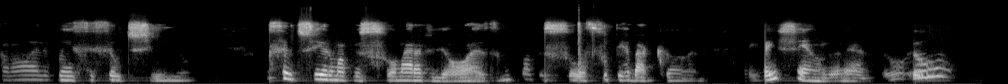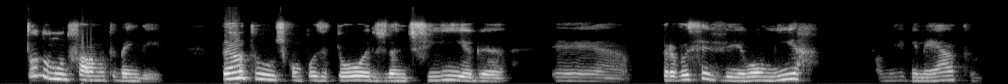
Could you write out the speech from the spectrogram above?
falo, olha, eu conheci seu tio. O seu tio era uma pessoa maravilhosa, uma pessoa super bacana. Aí vai enchendo, né? Eu, eu, todo mundo fala muito bem dele. Tanto os compositores da antiga, é, para você ver, o Almir, Almir Neto,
